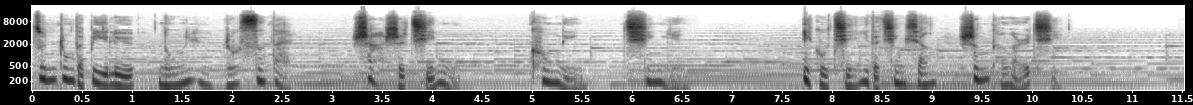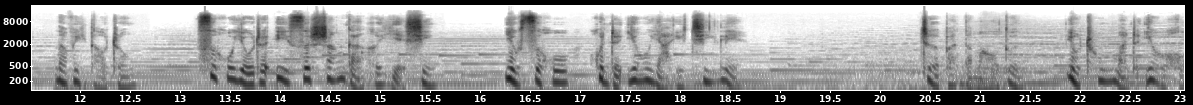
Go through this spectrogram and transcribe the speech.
樽中的碧绿浓郁如丝带，霎时起舞，空灵轻盈，一股奇异的清香升腾而起。那味道中。似乎有着一丝伤感和野性，又似乎混着优雅与激烈。这般的矛盾，又充满着诱惑，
